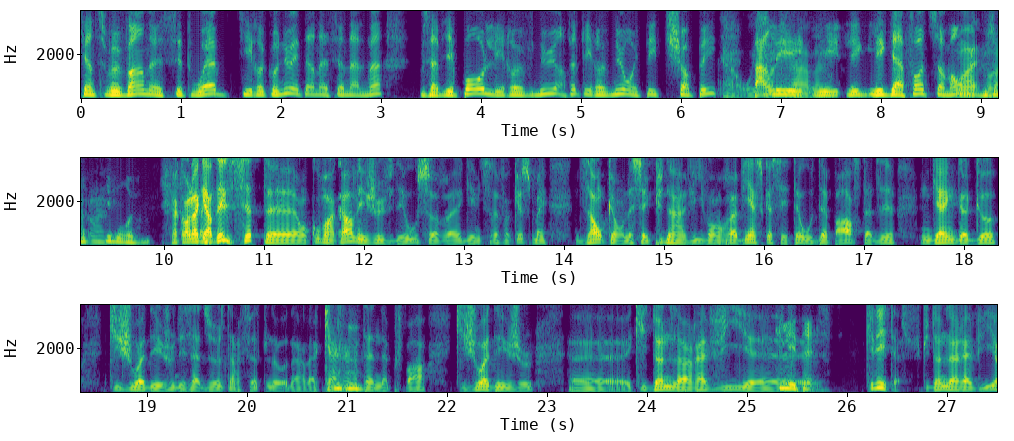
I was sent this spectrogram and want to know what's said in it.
quand tu veux vendre un site web qui est reconnu internationalement, vous n'aviez pas les revenus. En fait, les revenus ont été choppés Ah oui, par les, clair, les, les- les GAFA de ce monde. Ouais, vous ont ouais, coupé vos revenus. Fait qu'on a gardé le site, euh, on couvre encore les jeux vidéo sur euh, Game-Focus, mais disons qu'on n'essaye plus d'en vivre. On revient à ce que c'était au départ, c'est-à-dire une gang de gars qui jouent à des jeux, des adultes en fait, là, dans la quarantaine la plupart, qui jouent à des jeux, euh, qui donnent leur avis. euh, Qui les testent. Qui les testent, qui donnent leur avis.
